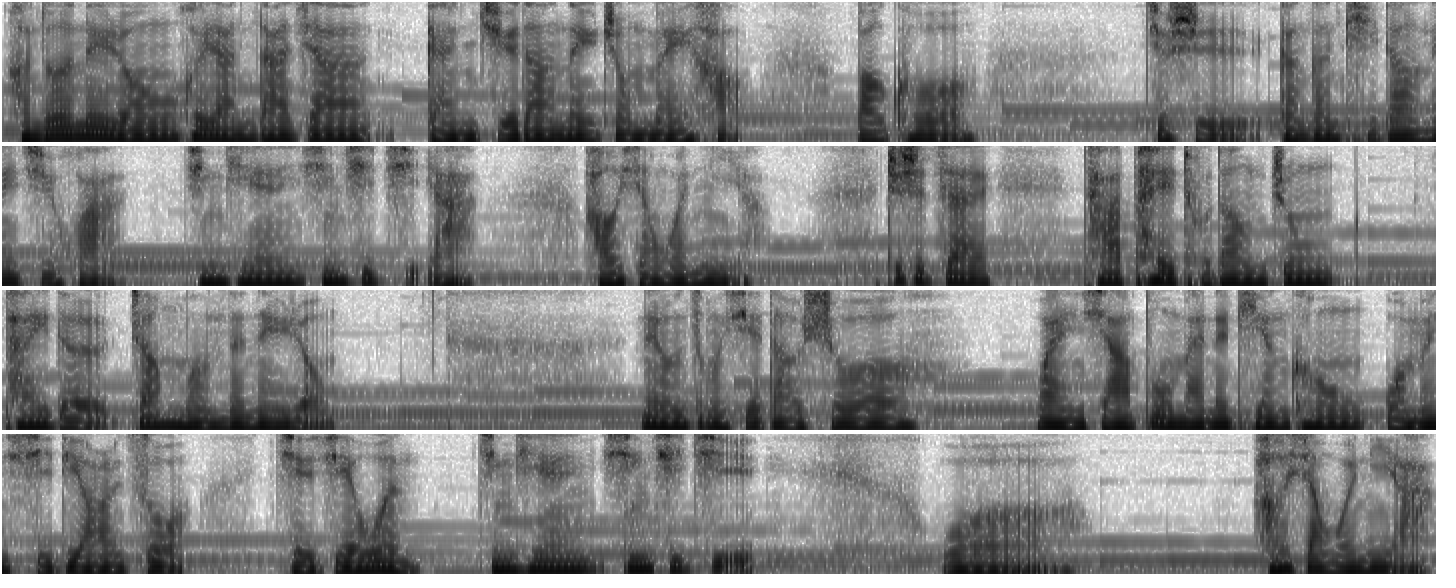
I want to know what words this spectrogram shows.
很多的内容会让大家感觉到那种美好，包括就是刚刚提到那句话：“今天星期几呀？好想吻你啊！”这是在他配图当中拍的张萌的内容。内容这么写到：说晚霞布满的天空，我们席地而坐。姐姐问：“今天星期几？”我好想吻你啊！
